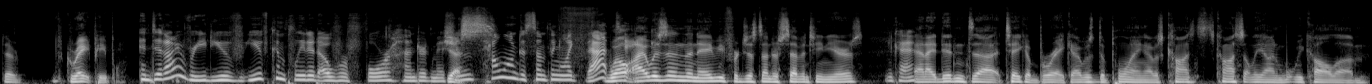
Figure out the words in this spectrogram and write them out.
They're great people. And did I read you've you've completed over 400 missions? Yes. How long does something like that Well, take? I was in the Navy for just under 17 years. Okay. And I didn't uh, take a break. I was deploying. I was const- constantly on what we call um,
